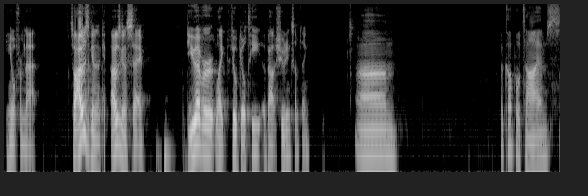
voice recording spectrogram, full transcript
heal from that. So I was gonna I was gonna say, do you ever like feel guilty about shooting something? Um, a couple times,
